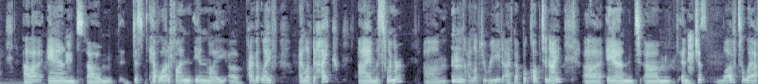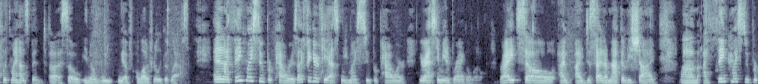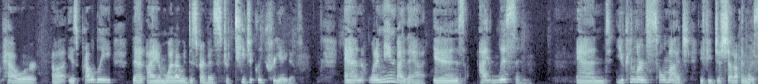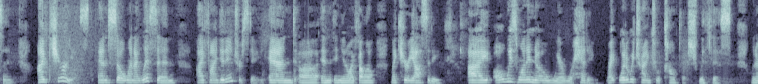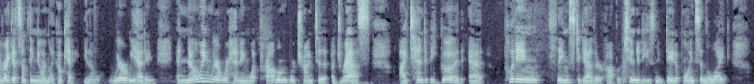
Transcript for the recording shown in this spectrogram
Uh, and um, just have a lot of fun in my uh, private life. I love to hike. I'm a swimmer. Um, I love to read. I've got book club tonight, uh, and um, and just love to laugh with my husband. Uh, so you know, we we have a lot of really good laughs. And I think my superpower is I figure if you ask me my superpower, you're asking me to brag a little, right? So I, I decided I'm not going to be shy. Um, I think my superpower uh, is probably that I am what I would describe as strategically creative. And what I mean by that is I listen. And you can learn so much if you just shut up and listen. I'm curious. And so when I listen, I find it interesting. And, uh, and, and, you know, I follow my curiosity. I always want to know where we're heading, right? What are we trying to accomplish with this? Whenever I get something new, I'm like, okay, you know, where are we heading? And knowing where we're heading, what problem we're trying to address, I tend to be good at putting things together, opportunities, new data points, and the like,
